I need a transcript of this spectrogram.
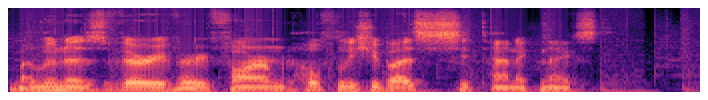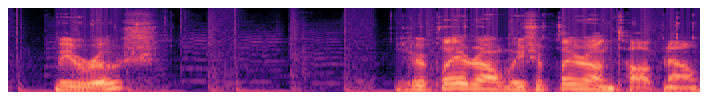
My Luna is very, very farmed. Hopefully she buys Satanic next. Maybe Rosh? We should play around we should play around top now.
